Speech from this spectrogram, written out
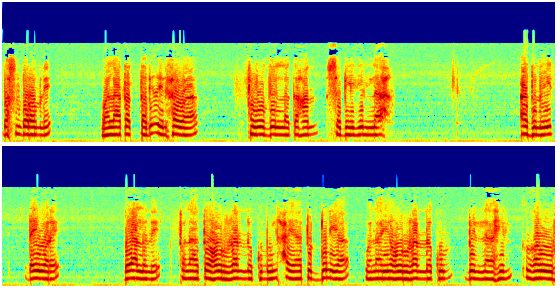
ba suñ boroom ne wala tattabi'il hawa fa yudillaka an sabilillah àdduna it day ware ba yàlla ne fala taxurrannakumul xayaatu dunya wala yaxurrannakum billahil gawur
